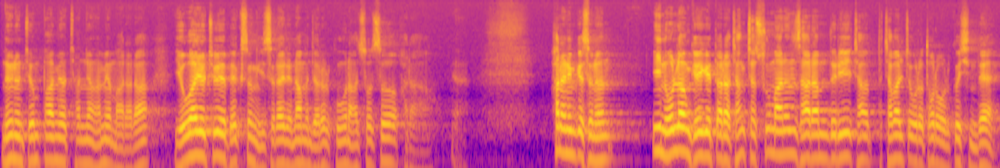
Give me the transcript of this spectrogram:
너희는 전파하며 찬양하며 말하라. 여호와여 주의 백성 이스라엘의 남은 자를 구원하소서 하라. 예. 하나님께서는 이 놀라운 계획에 따라 장차 수많은 사람들이 자발적으로 돌아올 것인데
